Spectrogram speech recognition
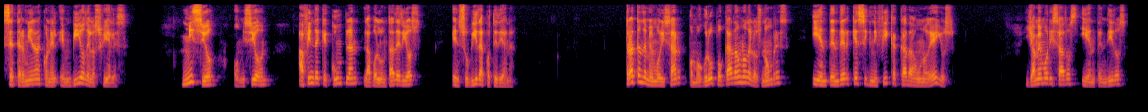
se termina con el envío de los fieles. Misio o misión a fin de que cumplan la voluntad de Dios en su vida cotidiana. Traten de memorizar como grupo cada uno de los nombres y entender qué significa cada uno de ellos. Ya memorizados y entendidos,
